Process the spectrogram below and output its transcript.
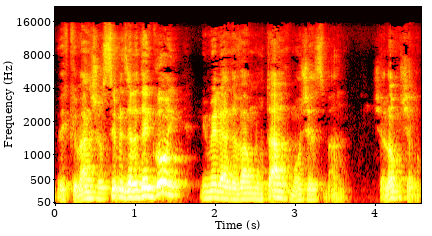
וכיוון שעושים את זה על ידי גוי, ממילא הדבר מותר כמו שהסברנו. שלום שלום.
